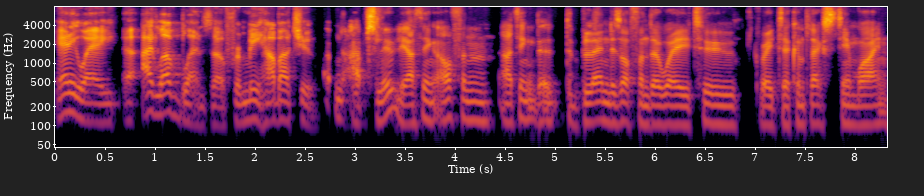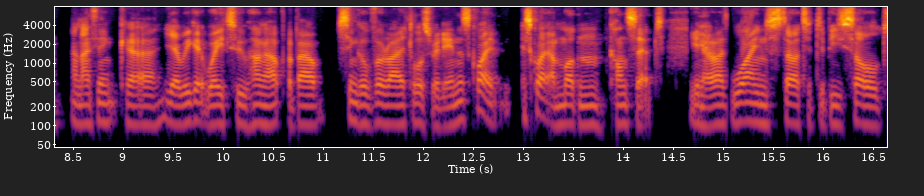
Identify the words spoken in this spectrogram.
anyway, uh, I love blends though. For me, how about you? Absolutely. I think often, I think that the blend is often the way to greater complexity in wine. And I think, uh, yeah, we get way too hung up about single varietals really. And it's quite, it's quite a modern concept. You yeah. know, wine started to be sold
